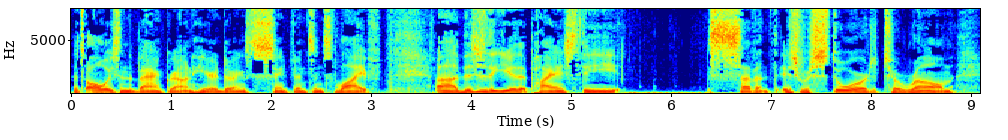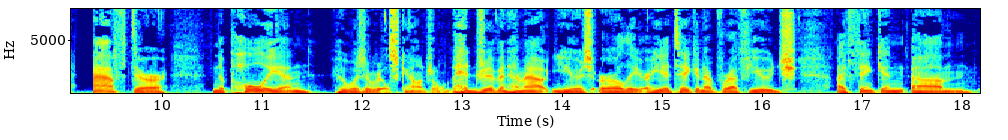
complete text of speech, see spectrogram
That's always in the background here during Saint Vincent's life. Uh, this is the year that Pius the Seventh is restored to Rome after Napoleon who was a real scoundrel, had driven him out years earlier. He had taken up refuge, I think, in um,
